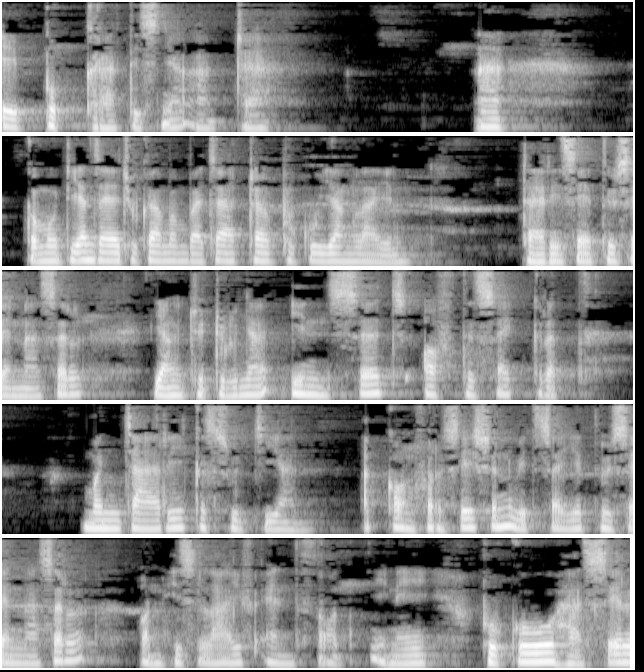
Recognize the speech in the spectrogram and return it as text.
e-book gratisnya ada. Nah, kemudian saya juga membaca ada buku yang lain dari Sedu Senasser yang judulnya In Search of the Sacred. Mencari kesucian. A Conversation with Sayyid Hussein Nasr on his life and thought. Ini buku hasil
